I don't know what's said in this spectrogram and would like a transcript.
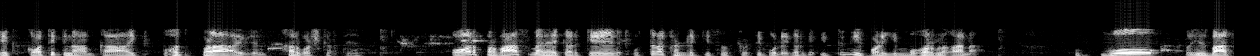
एक कौथिक नाम का एक बहुत बड़ा आयोजन हर वर्ष करते हैं। और प्रवास में रह करके उत्तराखंड की संस्कृति को लेकर के इतनी बड़ी मोहर लगाना, वो इस बात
